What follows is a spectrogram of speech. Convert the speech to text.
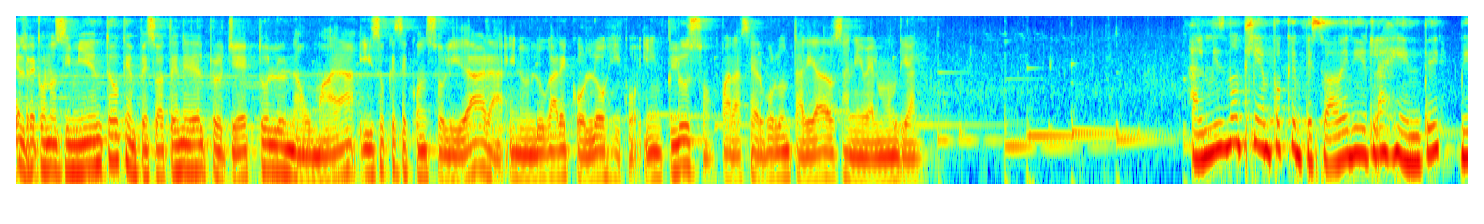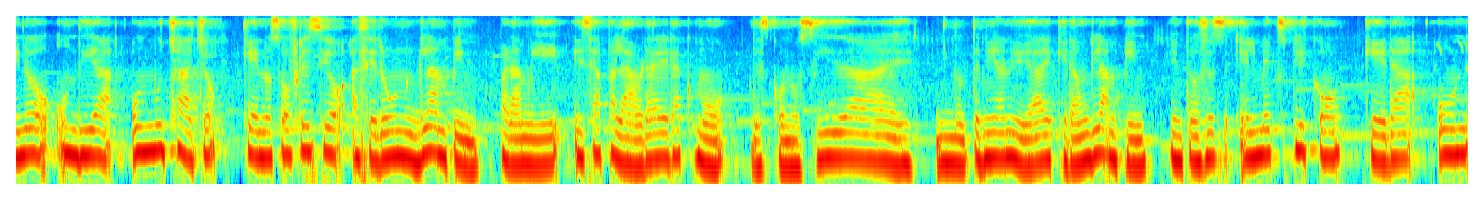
El reconocimiento que empezó a tener el proyecto Luna Humada hizo que se consolidara en un lugar ecológico, incluso para hacer voluntariados a nivel mundial. Al mismo tiempo que empezó a venir la gente, vino un día un muchacho que nos ofreció hacer un glamping. Para mí esa palabra era como desconocida, eh, no tenía ni idea de que era un glamping. Entonces él me explicó que era un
